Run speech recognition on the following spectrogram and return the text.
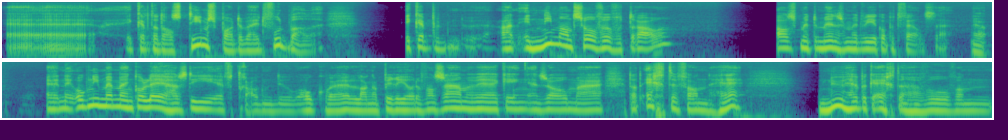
eh, ik heb dat als teamsporter bij het voetballen. Ik heb in niemand zoveel vertrouwen als met de mensen met wie ik op het veld sta. Ja. En nee, ook niet met mijn collega's, die eh, vertrouw ik natuurlijk ook wel, hè, lange periode van samenwerking en zo. Maar dat echte van, hè, nu heb ik echt een gevoel van,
